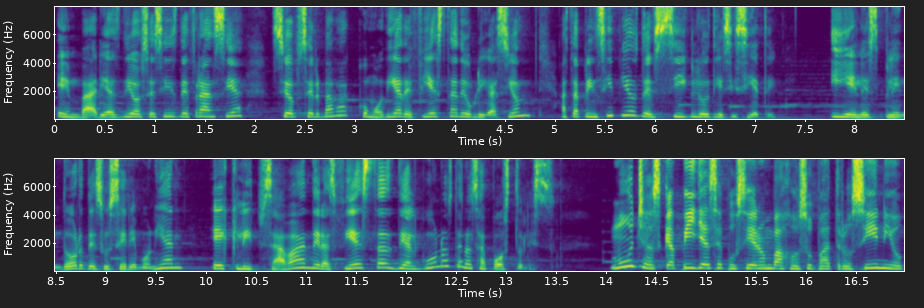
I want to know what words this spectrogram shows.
En varias diócesis de Francia se observaba como día de fiesta de obligación hasta principios del siglo XVII, y el esplendor de su ceremonial eclipsaba de las fiestas de algunos de los apóstoles. Muchas capillas se pusieron bajo su patrocinio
